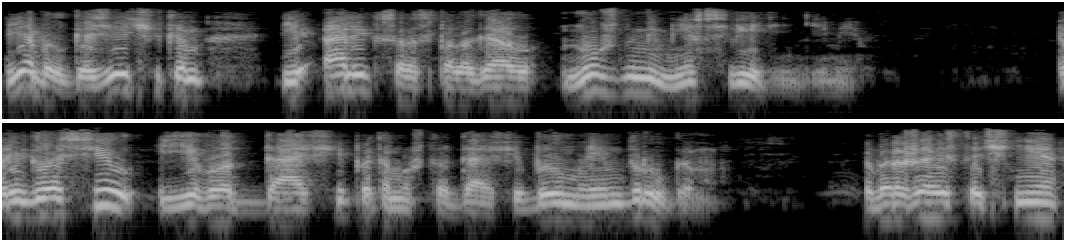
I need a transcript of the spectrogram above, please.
Я был газетчиком, и Алекс располагал нужными мне сведениями. Пригласил его Даффи, потому что Даффи был моим другом. Выражаясь точнее,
